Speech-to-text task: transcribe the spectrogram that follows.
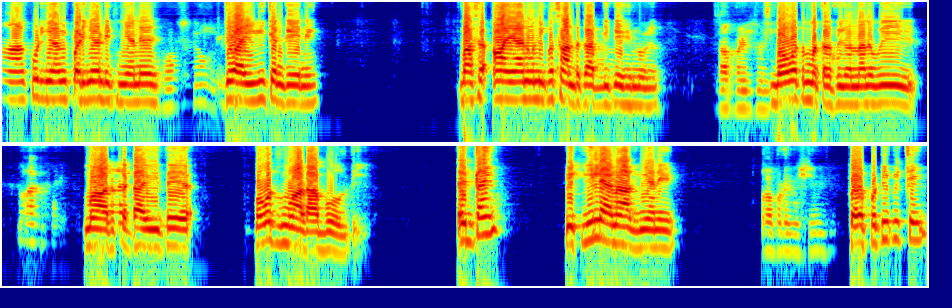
ਹਾਂ ਕੁੜੀਆਂ ਵੀ ਪੜੀਆਂ ਲਿਖੀਆਂ ਨੇ। ਜਵਾਈ ਵੀ ਚੰਗੇ ਨੇ। ਬਸ ਆਇਆਂ ਨੂੰ ਨਹੀਂ ਪਸੰਦ ਕਰਦੀ ਕਿਸੇ ਨੂੰ ਵੀ। ਬਹੁਤ ਮਤਲਬ ਵੀ ਉਹਨਾਂ ਨੂੰ ਵੀ ਮਾਰ ਕਟਾਈ ਤੇ ਬਹੁਤ ਮਾੜਾ ਬੋਲਦੀ। ਏਦਾਂ ਹੀ ਵੀ ਕੀ ਲੈਣ ਆ ਗਈਆਂ ਨੇ। ਪ੍ਰਾਪਰਟੀ ਪਿੱਛੇ। ਹੀ।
